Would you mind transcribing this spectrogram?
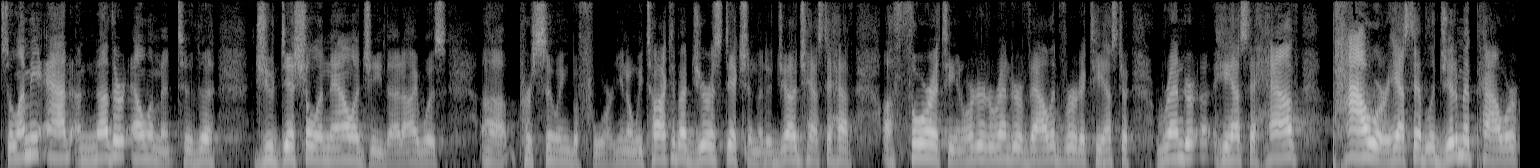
So, let me add another element to the judicial analogy that I was uh, pursuing before. You know, we talked about jurisdiction, that a judge has to have authority in order to render a valid verdict. He has to render, he has to have power. He has to have legitimate power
